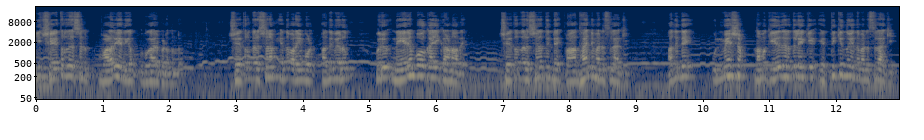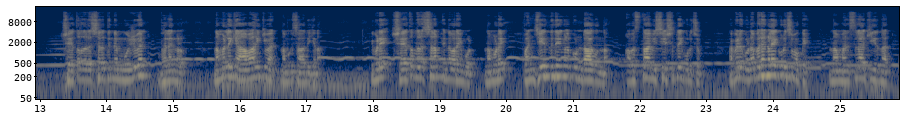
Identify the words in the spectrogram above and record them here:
ഈ ക്ഷേത്ര ദർശനം വളരെയധികം ഉപകാരപ്പെടുന്നുണ്ട്. ക്ഷേത്ര ദർശനം എന്ന് പറയുമ്പോൾ അത് വെറും ഒരു നേരം പോക്കായി കാണാതെ ക്ഷേത്ര ദർശനത്തിന്റെ പ്രാധാന്യം മനസ്സിലാക്കി അതിന്റെ ഉന്മേഷം നമുക്ക് ഏത് തരത്തിലേക്ക് എത്തിക്കുന്നു എന്ന് മനസ്സിലാക്കി ക്ഷേത്ര ദർശനത്തിന്റെ മുഴുവൻ ഫലങ്ങളും നമ്മളിലേക്ക് ആവാഹിക്കുവാൻ നമുക്ക് സാധിക്കണം. ഇവിടെ ക്ഷേത്ര ദർശനം എന്ന് പറയുമ്പോൾ നമ്മുടെ പഞ്ചേന്ദ്രിയങ്ങൾക്കുണ്ടാകുന്ന അവസ്ഥാവിശേഷത്തെക്കുറിച്ചും അവയുടെ ഗുണഫലങ്ങളെക്കുറിച്ചുമൊക്കെ നാം മനസ്സിലാക്കിയിരുന്നാൽ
